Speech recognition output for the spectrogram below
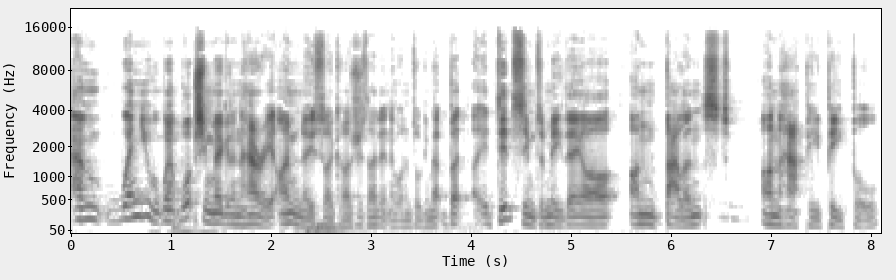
And when you went watching Meghan and Harry, I'm no psychiatrist, I don't know what I'm talking about, but it did seem to me they are unbalanced, unhappy people,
